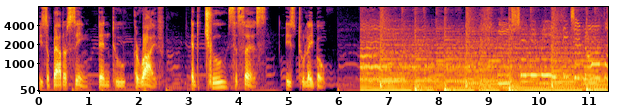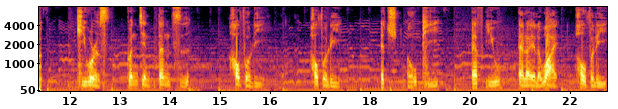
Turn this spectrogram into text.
is a better thing than to arrive, and true success is to label. Keywords 关键单词：hopefully，hopefully，h o p f u l l y hopefully，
